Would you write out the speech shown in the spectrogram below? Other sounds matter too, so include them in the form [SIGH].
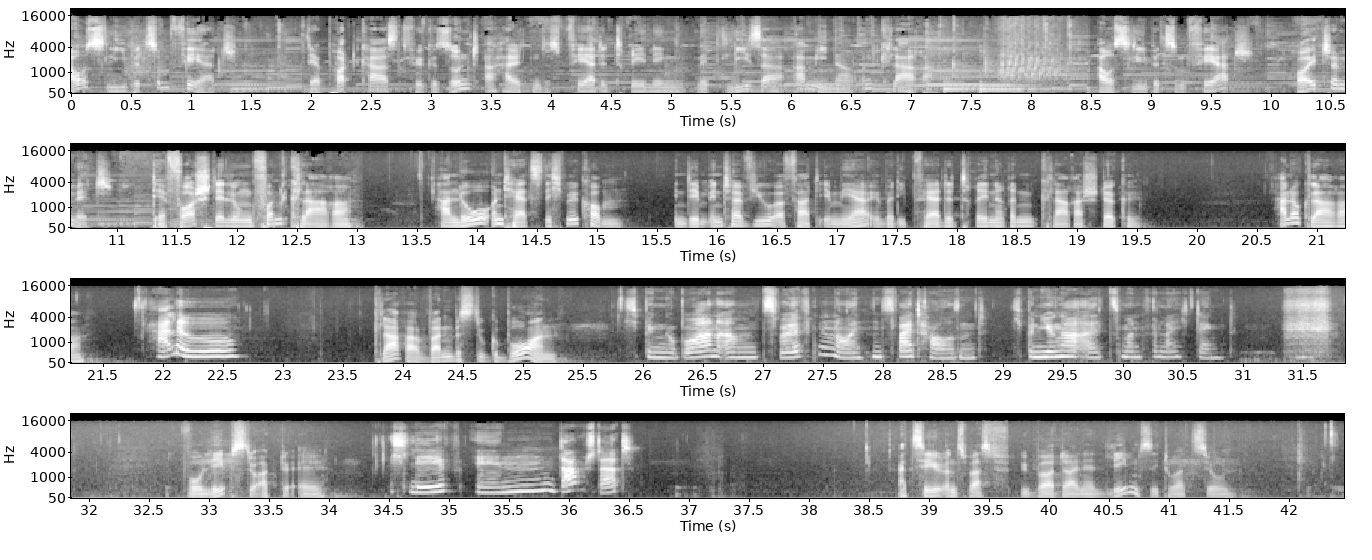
Aus Liebe zum Pferd. Der Podcast für gesund erhaltendes Pferdetraining mit Lisa, Amina und Clara. Aus Liebe zum Pferd. Heute mit der Vorstellung von Clara. Hallo und herzlich willkommen. In dem Interview erfahrt ihr mehr über die Pferdetrainerin Clara Stöckel. Hallo Clara. Hallo. Clara, wann bist du geboren? Ich bin geboren am 12.09.2000. Ich bin jünger, als man vielleicht denkt. Wo lebst du aktuell? Ich lebe in Darmstadt. Erzähl uns was über deine Lebenssituation.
